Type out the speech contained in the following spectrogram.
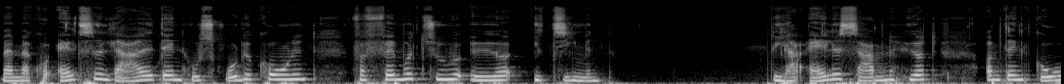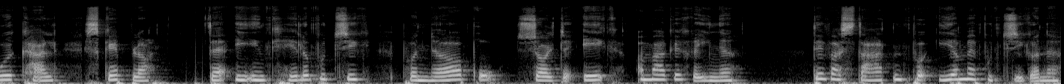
men man kunne altid lege den hos rullekonen for 25 øre i timen. Vi har alle sammen hørt om den gode Karl Skæbler, der i en kælderbutik på Nørrebro solgte æg og margarine. Det var starten på Irma-butikkerne.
